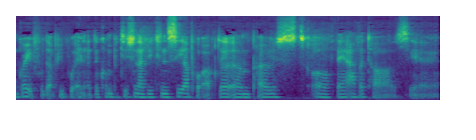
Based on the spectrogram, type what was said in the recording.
I'm grateful that people entered the competition. As you can see, I put up the um, post of their avatars. Yeah,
